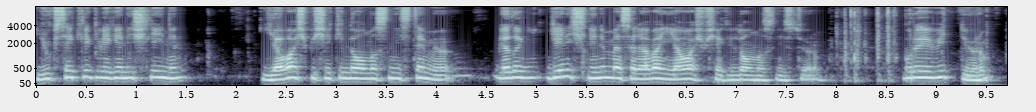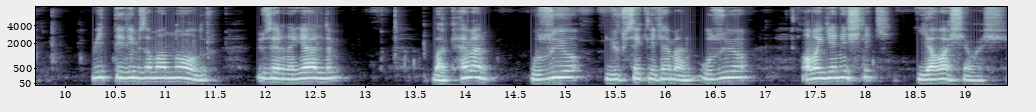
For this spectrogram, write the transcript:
yükseklik ve genişliğinin yavaş bir şekilde olmasını istemiyorum. Ya da genişliğinin mesela ben yavaş bir şekilde olmasını istiyorum. Buraya width diyorum. Width dediğim zaman ne olur? Üzerine geldim. Bak hemen uzuyor. Yükseklik hemen uzuyor. Ama genişlik yavaş yavaş.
